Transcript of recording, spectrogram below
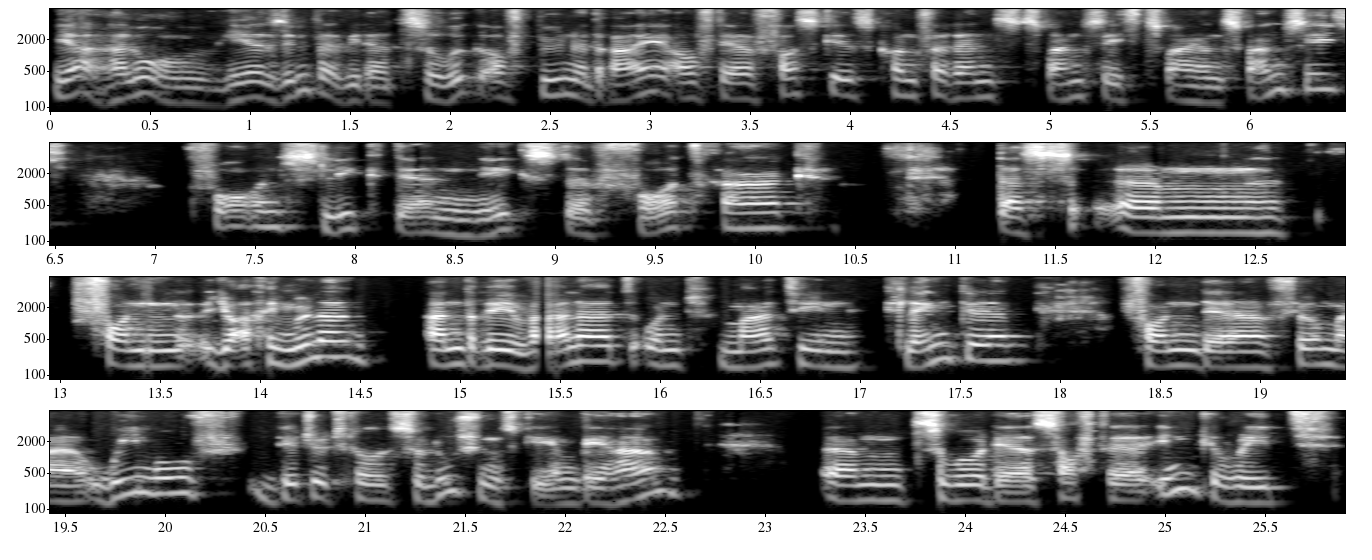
Ja, hallo, hier sind wir wieder zurück auf Bühne 3 auf der Foskis-Konferenz 2022. Vor uns liegt der nächste Vortrag, das ähm, von Joachim Müller, André Wallert und Martin Klenke von der Firma WeMove Digital Solutions GmbH ähm, zu der Software Ingrid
